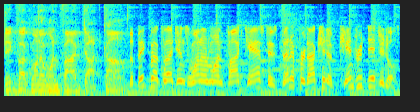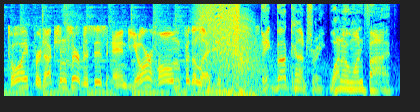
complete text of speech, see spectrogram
bigbuck1015.com. The Big Buck Legends One on One podcast has been a production of Kindred Digital, Toy Production Services, and your home for the legends. Big Buck Country 1015.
